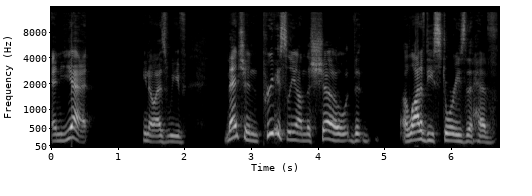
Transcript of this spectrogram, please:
and yet, you know, as we've mentioned previously on the show, that a lot of these stories that have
